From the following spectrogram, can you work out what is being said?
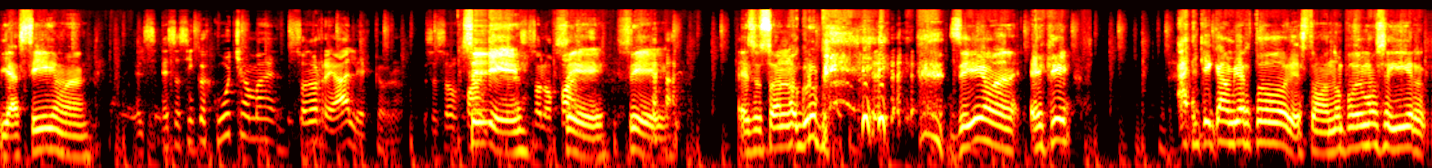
y así, man. El- esos cinco escuchas, más son los reales, cabrón. Esos son fans. Sí, esos son los fans. sí, sí. Esos son los grupos. sí, man. Es que hay que cambiar todo esto, man. No podemos seguir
